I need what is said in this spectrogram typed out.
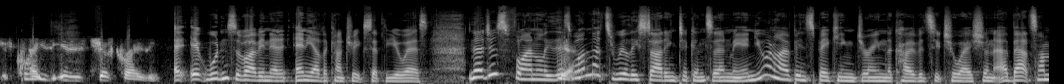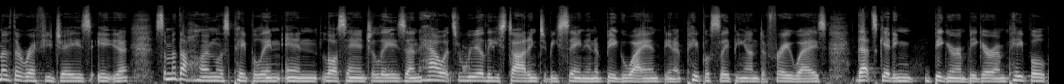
It's crazy. It is just crazy. It, wouldn't survive in any other country except the US. Now, just finally, there's Yeah. one that's really starting to concern me, and you and I have been speaking during the COVID situation about some of the refugees, you know, some of the homeless people in, in Los Angeles, and how it's really starting to be seen in a big way, and you know, people sleeping under freeways. That's getting bigger and bigger, and people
